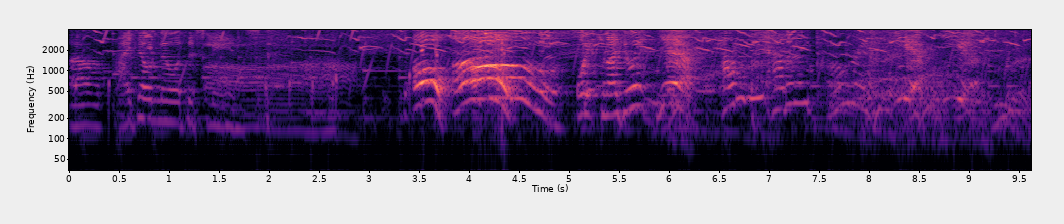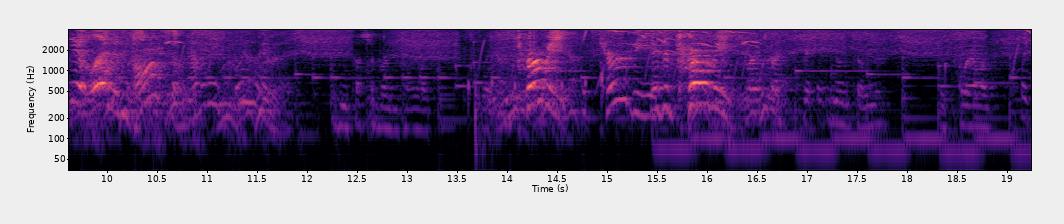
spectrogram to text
Uh, I don't know what this means. oh! Oh! Wait, can I do it? Yeah! How do they? How do they program it? Yeah! Yeah! Yeah, lemons! It's awesome. How do they program this? If you touch the bird, you can like. It's Kirby! It's Kirby. This It's, is Kirby! Can I try spit at you and kill you? The square like. it's like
